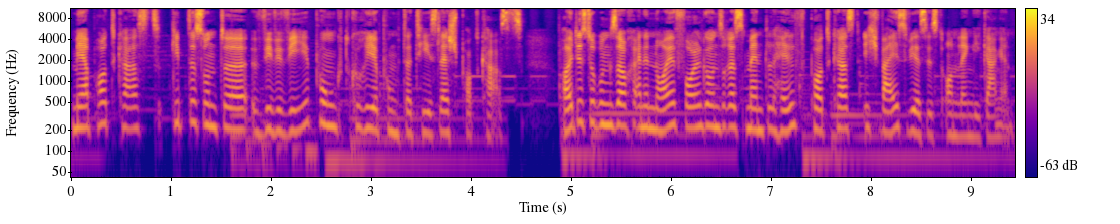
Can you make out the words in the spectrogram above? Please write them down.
Mehr Podcasts gibt es unter www.kurier.at podcasts. Heute ist übrigens auch eine neue Folge unseres Mental Health Podcast Ich weiß, wie es ist online gegangen.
